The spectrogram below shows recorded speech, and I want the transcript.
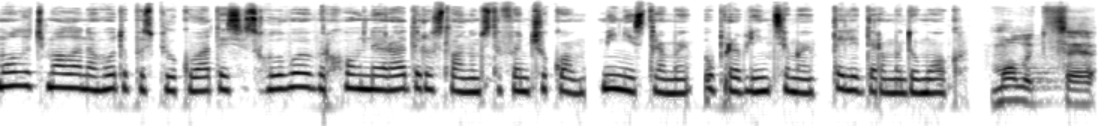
молодь мала нагоду поспілкуватися з головою Верховної Ради Русланом Стефанчуком, міністрами, управлінцями та лідерами думок. Молодь це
